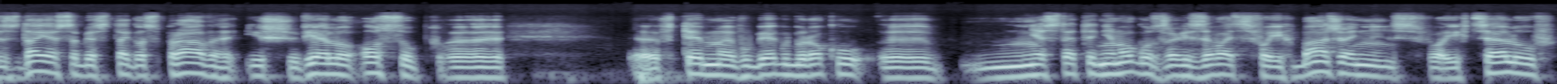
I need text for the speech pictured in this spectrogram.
zdaję sobie z tego sprawę, iż wielu osób w tym w ubiegłym roku niestety nie mogło zrealizować swoich marzeń, swoich celów.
